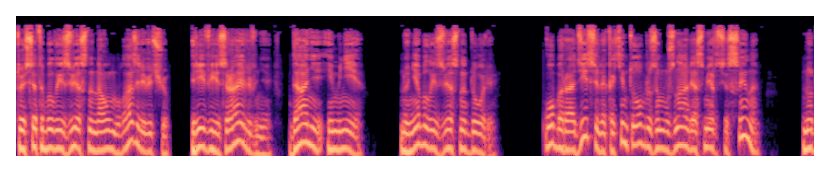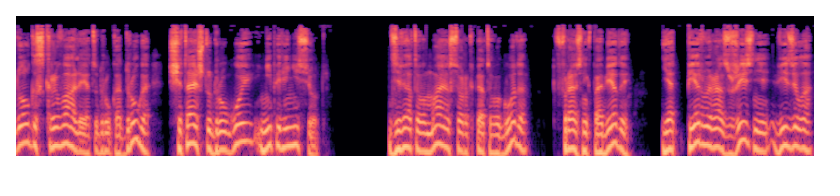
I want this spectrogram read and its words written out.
То есть это было известно Науму Лазаревичу, Риве Израилевне, Дане и мне, но не было известно Доре. Оба родителя каким-то образом узнали о смерти сына но долго скрывали это друг от друга, считая, что другой не перенесет. 9 мая 1945 года, в праздник Победы, я первый раз в жизни видела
